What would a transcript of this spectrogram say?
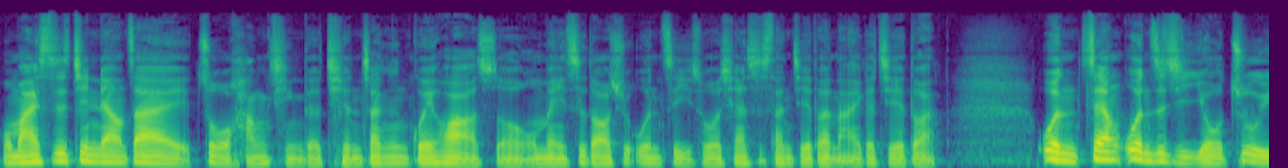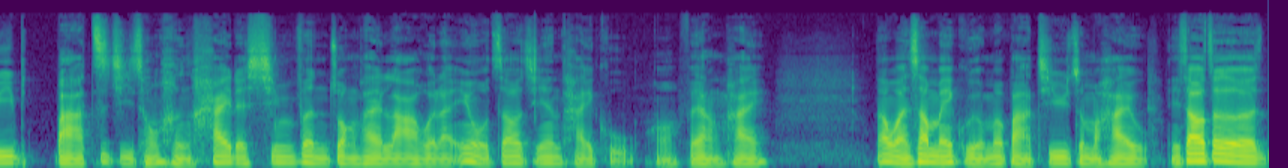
我们还是尽量在做行情的前瞻跟规划的时候，我每次都要去问自己说，现在是三阶段哪一个阶段？问这样问自己，有助于把自己从很嗨的兴奋状态拉回来。因为我知道今天台股哦非常嗨，那晚上美股有没有办法继续这么嗨？你知道这个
